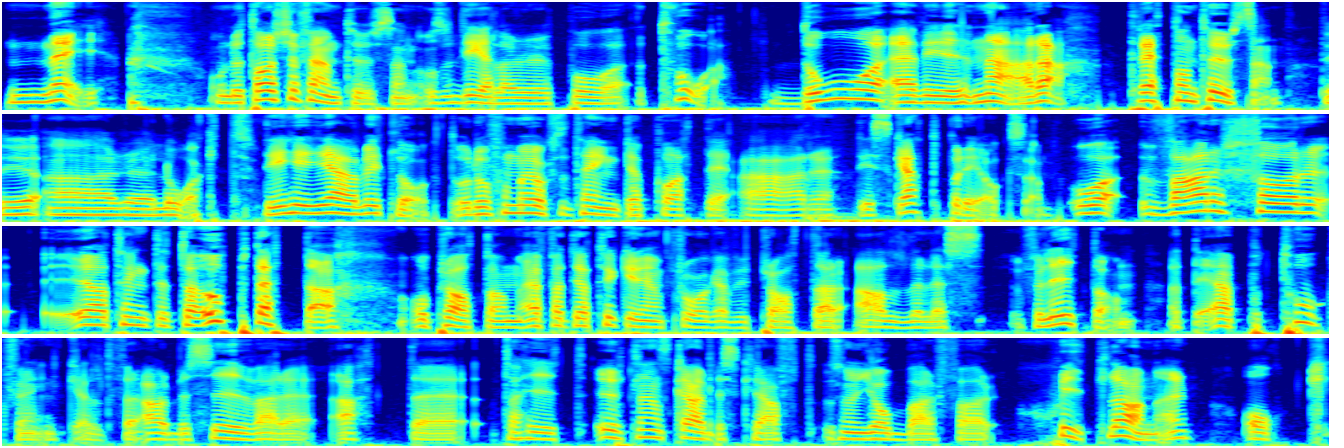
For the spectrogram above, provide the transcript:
Nej. Om du tar 25 000 och så delar du det på två, då är vi nära. 13 000. Det är eh, lågt. Det är jävligt lågt och då får man ju också tänka på att det är, det är skatt på det också. Och varför jag tänkte ta upp detta och prata om är för att jag tycker det är en fråga vi pratar alldeles för lite om. Att det är på tok för enkelt för arbetsgivare att eh, ta hit utländsk arbetskraft som jobbar för skitlöner och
